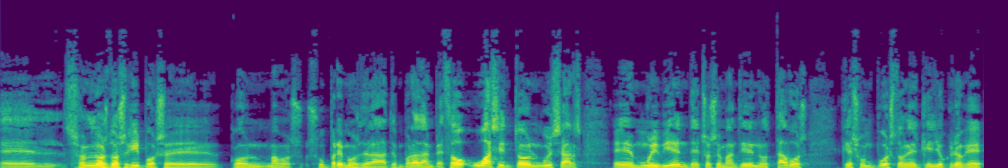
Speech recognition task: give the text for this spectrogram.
El, son los dos equipos eh, con, vamos, supremos de la temporada. Empezó Washington Wizards eh, muy bien, de hecho se mantiene en octavos, que es un puesto en el que yo creo que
